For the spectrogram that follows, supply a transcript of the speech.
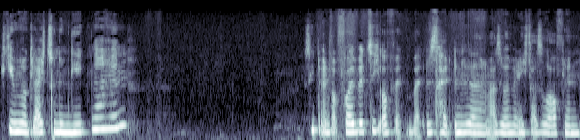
Ich gehe mal gleich zu einem Gegner hin. Sieht einfach voll witzig aus, weil es halt in der Invasion, wenn ich da so auf den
